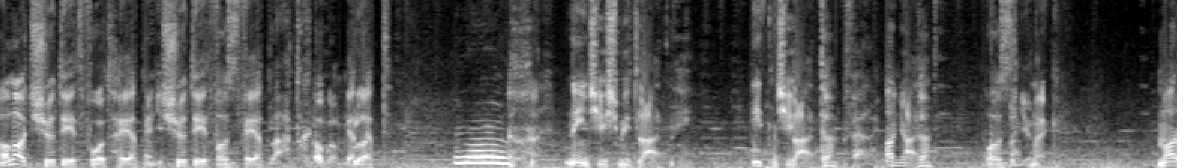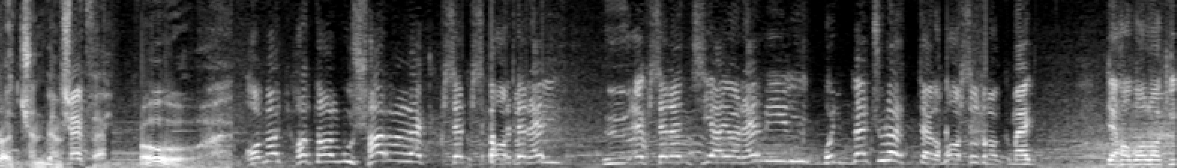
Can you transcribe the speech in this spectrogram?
A nagy sötét folt helyett egy sötét fasz fejet látok. Magam lett. Nincs is mit látni. Itt nincs láttam fel. Anyada. Bazdj meg. Maradj csendben, sefe. Ó, oh, A nagy hatalmú sárlek szexaderei, ő excellenciája reméli, hogy becsülettel harcolnak meg. De ha valaki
